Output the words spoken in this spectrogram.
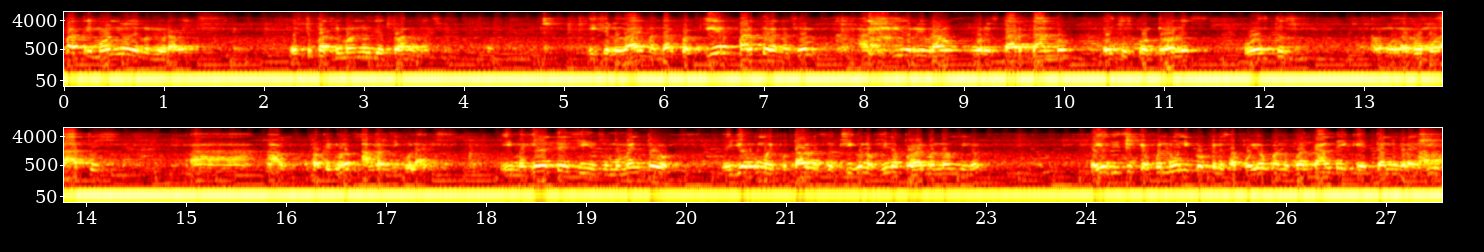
patrimonio de los riorabenses. Este patrimonio es de toda la nación. Y se los va a demandar cualquier parte de la nación aquí de Río Bravo por estar dando estos controles o estos como datos a, particulares. Imagínate si en su momento eh, yo como diputado les exijo una oficina por haber mandado un millón. Ellos dicen que fue el único que les apoyó cuando fue alcalde y que están agradecidos.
